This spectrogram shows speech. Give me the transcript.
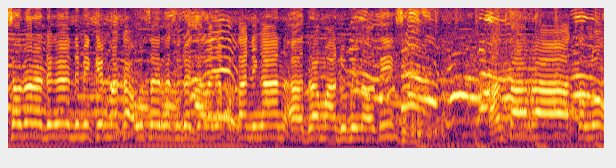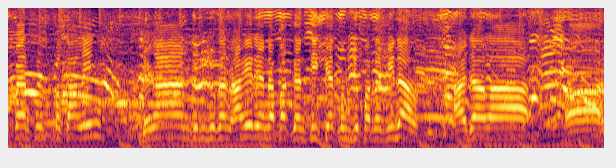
Baik saudara dengan demikian maka usailah sudah jalannya pertandingan uh, drama adu penalti antara Teluk versus Petaling dengan kedudukan akhir yang dapatkan tiket menuju partai final adalah uh,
